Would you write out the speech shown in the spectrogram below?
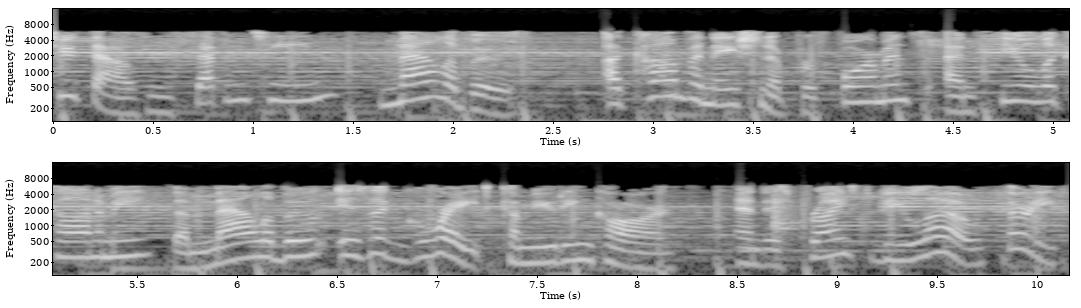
2017 Malibu. A combination of performance and fuel economy, the Malibu is a great commuting car and is priced below $30,000.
